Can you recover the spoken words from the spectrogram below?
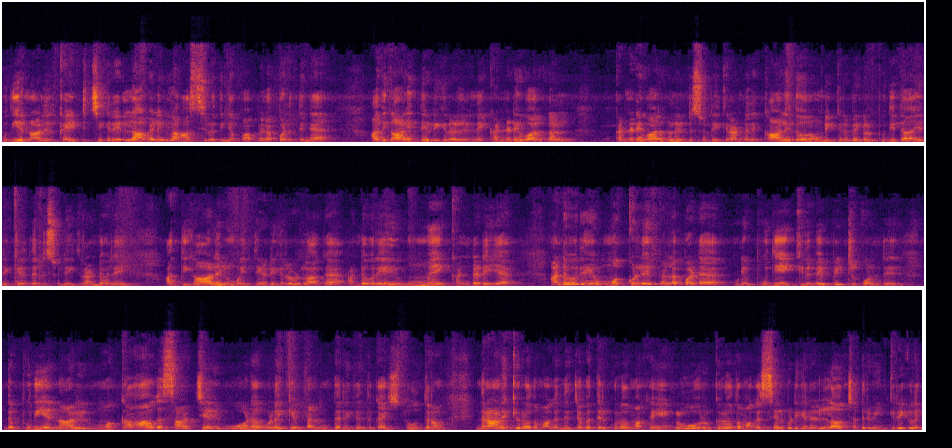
புதிய நாளில் கைட்டு செய்கிற எல்லா வேலைகளும் ஆசீர்வதிங்கப்பா பலப்படுத்துங்க. அதிகாலை தேடுகிறவர்கள் என்னை கண்டடைவார்கள் கண்டடைவார்கள் என்று சொல்லியிருக்கிறாண்டவரே காலைதோறும் உடைய கிருபைகள் புதிதாக இருக்கிறது என்று சொல்லியிருக்கிறாண்டவரே அதிகாலையில் உம்மை தேடுகிறவர்களாக ஆண்டவரே உண்மை கண்டடைய ஆண்டவரே உமக்குள்ளே பலப்பட உடைய புதிய கிருபை பெற்றுக்கொண்டு இந்த புதிய நாளில் உமக்காக சாட்சியாய் ஓட உழைக்க பலன் தருகிறதுக்காக ஸ்தோத்திரம். இந்த நாளைக்கு விரோதமாக இந்த ஜபத்திற்கு விரோதமாக எங்கள் ஊருக்கு விரோதமாக செயல்படுகிற எல்லா சதுர்வின் கிரிகளை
